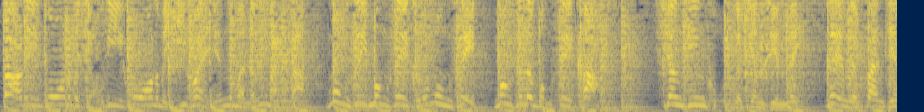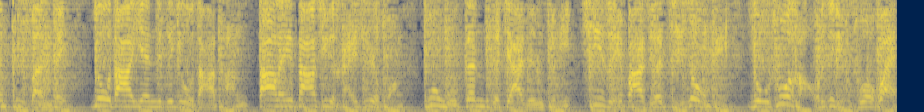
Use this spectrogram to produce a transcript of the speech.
大地瓜那么小地瓜那么一块钱那么能买啥？梦碎梦碎可能梦碎，梦碎了梦碎卡。相亲苦，这个相亲累，累了半天不般配，又搭烟这个又搭糖，搭来搭去还是黄。父母跟这个家人随，七嘴八舌直皱眉，有说好这个有说坏，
